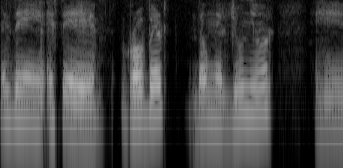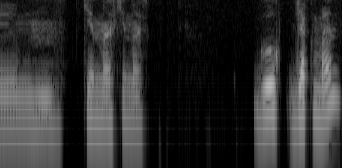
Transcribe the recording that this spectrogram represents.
es de este Robert Downer Jr. Em, ¿Quién más? ¿Quién más? Jackman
